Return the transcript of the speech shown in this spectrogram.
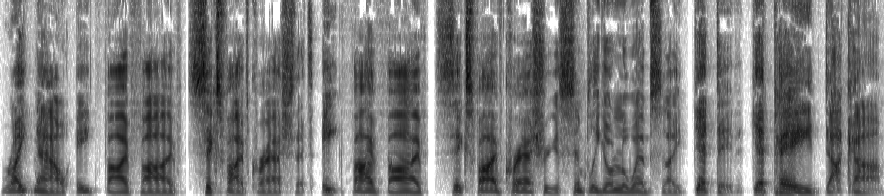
right now 855 65 crash. That's 855 65 crash or you simply go to the website getdavidgetpaid.com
